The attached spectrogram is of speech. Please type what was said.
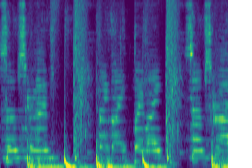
Subscribe. Subscribe.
